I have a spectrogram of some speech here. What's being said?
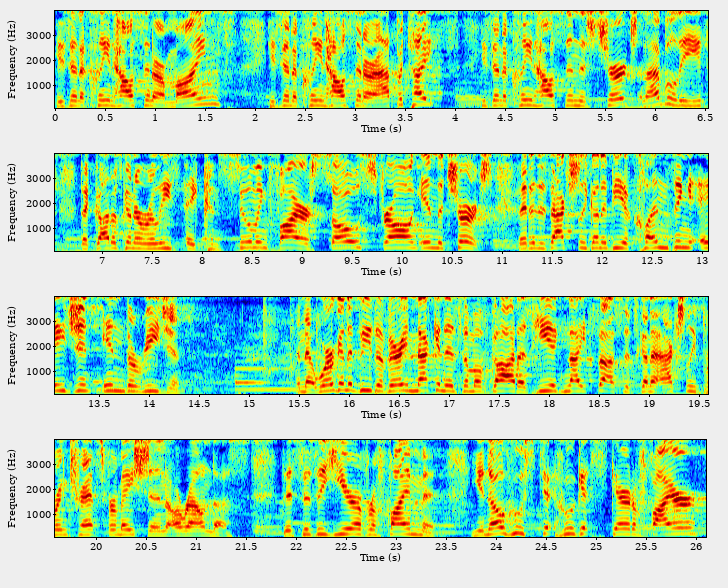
He's going to clean house in our minds. He's going to clean house in our appetites. He's going to clean house in this church. And I believe that God is going to release a consuming fire so strong in the church that it is actually going to be a cleansing agent in the region. And that we're going to be the very mechanism of God as He ignites us. It's going to actually bring transformation around us. This is a year of refinement. You know who, st- who gets scared of fire?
